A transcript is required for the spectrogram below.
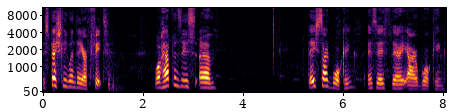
especially when they are fit. What happens is um, they start walking as if they are walking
